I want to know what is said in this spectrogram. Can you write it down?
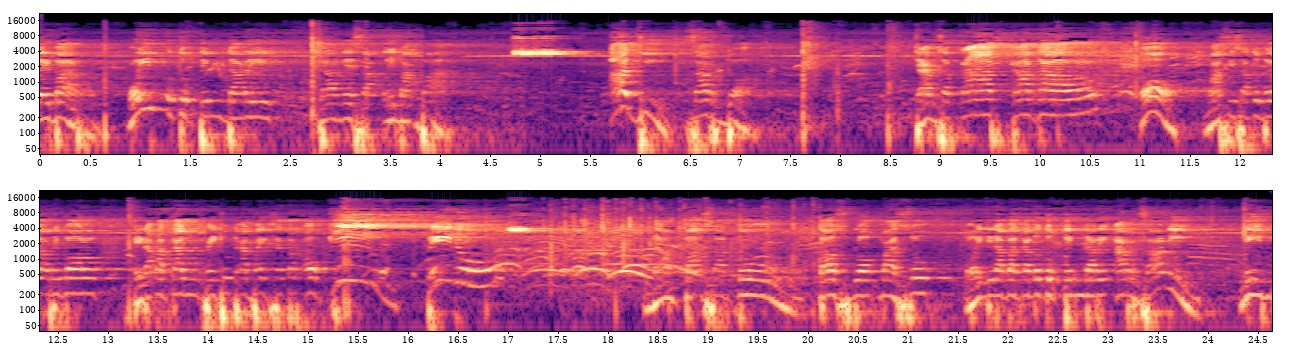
melebar. Poin untuk tim dari Ganesha 54 Aji Sardot jam keras gagal. Oh masih satu bola rebound didapatkan Ridu dengan baik center. Oki Ridu. Nampak satu. Toss block masuk. Poin didapatkan untuk tim dari Arsani 5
